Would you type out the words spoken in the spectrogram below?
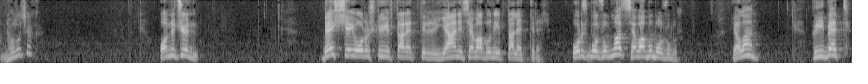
Bu ne olacak? Onun için beş şey oruçluyu iftar ettirir. Yani sevabını iptal ettirir. Oruç bozulmaz, sevabı bozulur. Yalan. Gıybet.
